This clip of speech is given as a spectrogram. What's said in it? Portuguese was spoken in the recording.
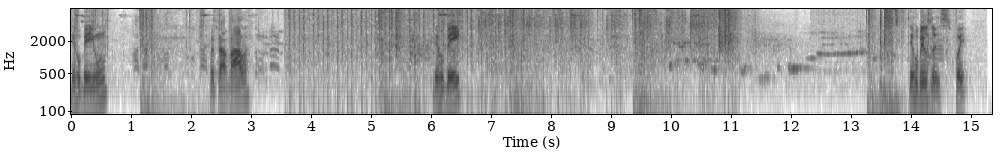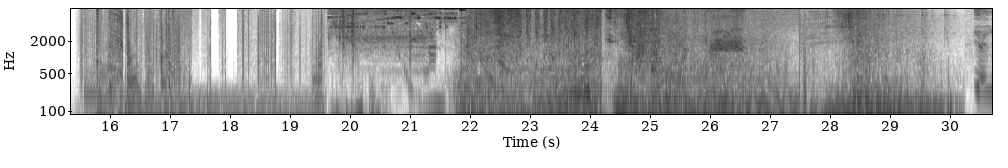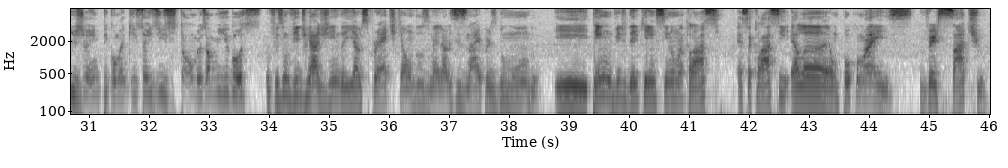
Derrubei um. Foi pra vala. Derrubei. Derrubei os dois. Foi. Vocês estão, meus amigos? Eu fiz um vídeo reagindo aí ao Sprat, que é um dos melhores snipers do mundo. E tem um vídeo dele que ele ensina uma classe. Essa classe, ela é um pouco mais versátil.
